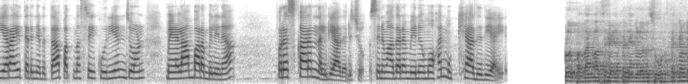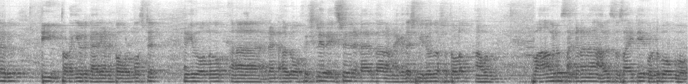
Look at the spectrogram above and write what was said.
ഇയറായി തെരഞ്ഞെടുത്ത പത്മശ്രീ കുര്യൻ ജോൺ മേളാമ്പറമ്പിലിന് പുരസ്കാരം നൽകി ആദരിച്ചു. സിനിമാ താരം വിനു മോഹൻ മുഖ്യാതിഥിയായി. പത്താം ക്ലാസ് കഴിഞ്ഞപ്പോൾ ഞങ്ങളൊരു സുഹൃത്തുക്കളുടെ ഒരു ടീം തുടങ്ങിയ ഒരു കാര്യമാണ്. ഇപ്പോൾ ഓൾമോസ്റ്റ് എനിക്ക് തോന്നുന്നു ഒരു ഒഫീഷ്യലി രജിസ്റ്റർ ചെയ്ത് രണ്ടായിരത്തി ആറാണ്. ഏകദേശം ഇരുപത് വർഷത്തോളം ആവുന്നു. അപ്പോൾ ആ ഒരു സംഘടന ആ ഒരു സൊസൈറ്റിയെ കൊണ്ടുപോകുമ്പോൾ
